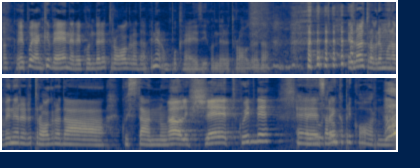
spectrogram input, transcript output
Ok. E poi anche Venere quando è retrograda, Venere è un po' crazy quando è retrograda. e tra l'altro avremo una Venere retrograda quest'anno. Holy shit, quindi... Eh, sarà in Capricorno.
